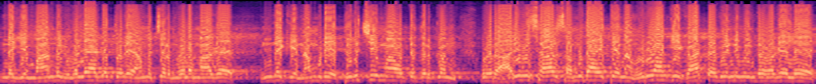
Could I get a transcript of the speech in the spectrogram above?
இன்றைக்கு மாண்புக்கு விளையாட்டுத்துறை அமைச்சர் மூலமாக இன்றைக்கு நம்முடைய திருச்சி மாவட்டத்திற்கும் ஒரு அறிவுசார் சமுதாயத்தை நாம் உருவாக்கி காட்ட வேண்டும் என்ற வகையில்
